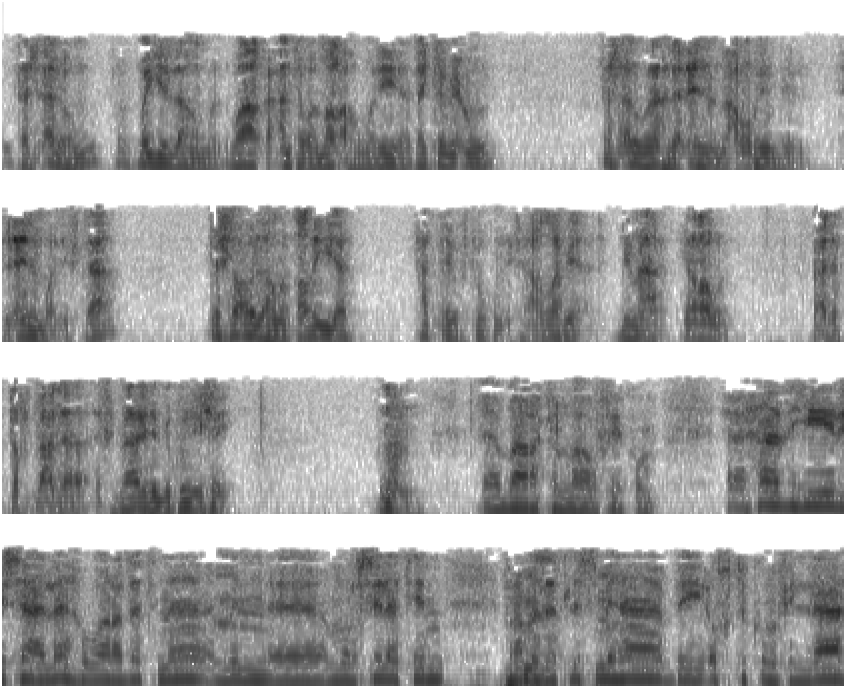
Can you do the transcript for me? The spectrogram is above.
وتسألهم تبين لهم الواقع أنت والمرأة وليها تجتمعون تسألون أهل العلم المعروفين بالعلم والإفتاء تشرحون لهم القضية حتى يفتوكم إن شاء الله بما يرون بعد بعد إخبارهم بكل شيء. نعم. بارك الله فيكم. هذه رسالة وردتنا من مرسلة رمزت لاسمها بأختكم في الله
